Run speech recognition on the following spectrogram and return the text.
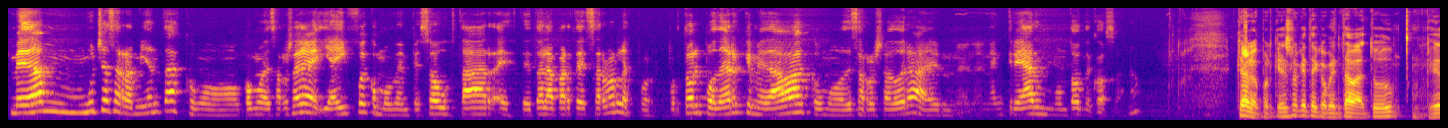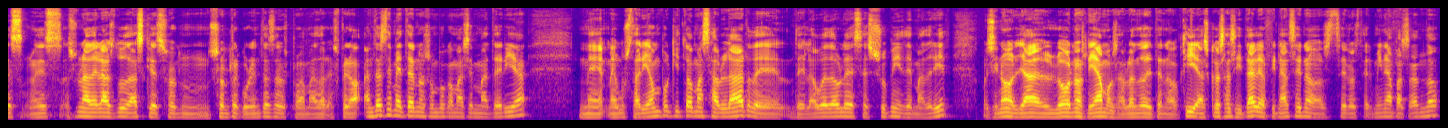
me dan muchas herramientas como, como desarrolladora y ahí fue como me empezó a gustar este, toda la parte de serverless por, por todo el poder que me daba como desarrolladora en, en crear un montón de cosas, ¿no? Claro, porque es lo que te comentaba tú, que es, una de las dudas que son, recurrentes de los programadores. Pero antes de meternos un poco más en materia, me, gustaría un poquito más hablar de, la AWS Summit de Madrid, pues si no, ya luego nos liamos hablando de tecnologías, cosas y tal, y al final se nos, se nos termina pasando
